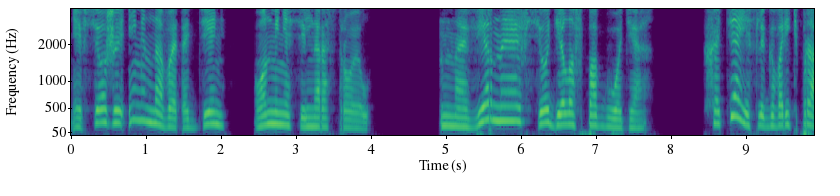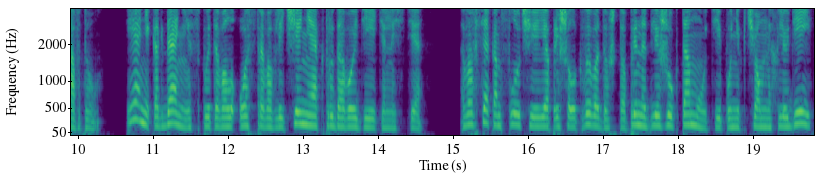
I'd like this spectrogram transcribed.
И все же именно в этот день он меня сильно расстроил. Наверное, все дело в погоде. Хотя, если говорить правду, я никогда не испытывал острого влечения к трудовой деятельности. Во всяком случае, я пришел к выводу, что принадлежу к тому типу никчемных людей,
